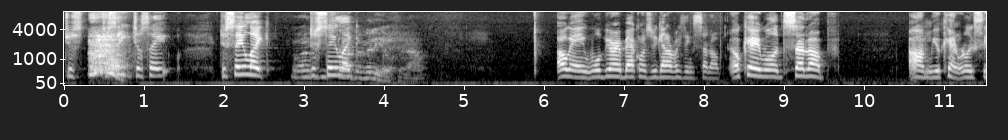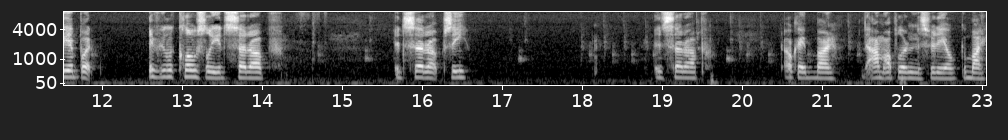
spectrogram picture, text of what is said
Just just say just say just say like Well, Just say, like- the video for now. Okay, we'll be right back once we get everything set up. Okay, well it's set up. Um, you can't really see it, but if you look closely, it's set up. It's set up. See? It's set up. Okay, bye. I'm uploading this video. Goodbye.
